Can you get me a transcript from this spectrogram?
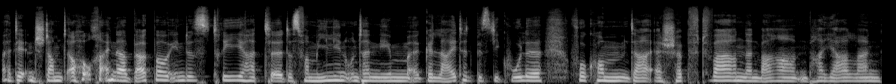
Äh, der entstammt auch einer Bergbauindustrie, hat äh, das Familienunternehmen äh, geleitet, bis die Kohlevorkommen da erschöpft waren. Dann war er ein paar Jahre lang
